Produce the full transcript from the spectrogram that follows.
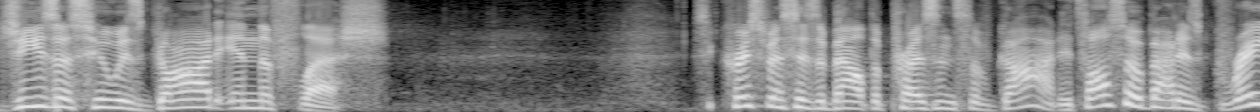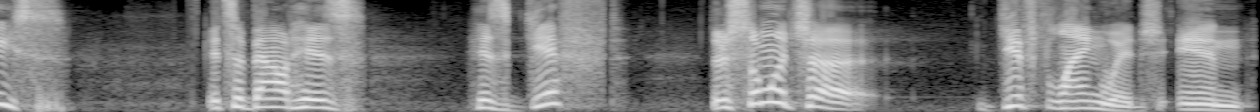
Jesus, who is God in the flesh. See, Christmas is about the presence of God. It's also about His grace. It's about His, his gift. There's so much uh, gift language in,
